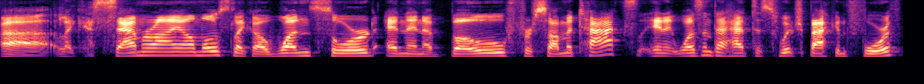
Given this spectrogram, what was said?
uh, like a samurai almost, like a one sword and then a bow for some attacks. And it wasn't I had to switch back and forth.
